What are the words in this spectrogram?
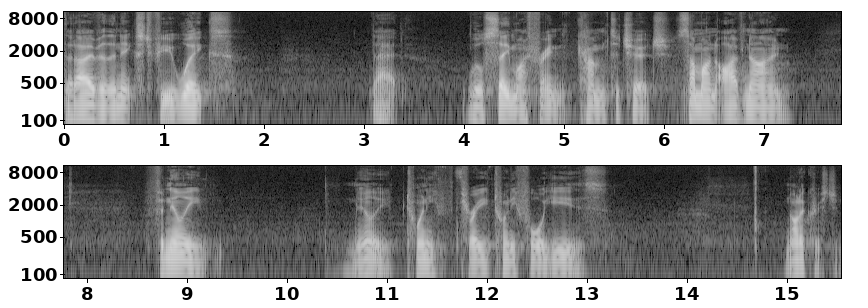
that over the next few weeks that we'll see my friend come to church, someone I've known for nearly nearly 23, 24 years. Not a Christian.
